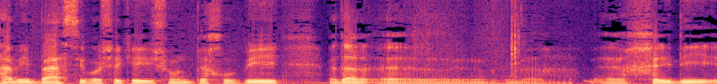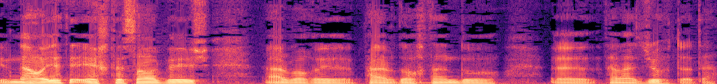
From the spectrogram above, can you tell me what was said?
همین بحثی باشه که ایشون به خوبی و در خیلی نهایت اختصار بهش در واقع پرداختند و توجه دادن.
